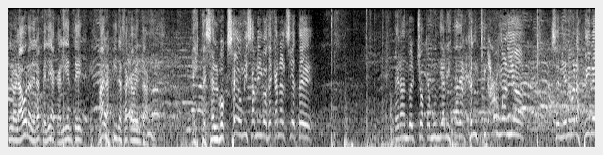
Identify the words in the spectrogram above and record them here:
Pero a la hora de la pelea caliente, Malaspina saca ventaja. Este es el boxeo, mis amigos de Canal 7. Esperando el choque mundialista de Argentina-Rumania. Se viene Malaspina.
